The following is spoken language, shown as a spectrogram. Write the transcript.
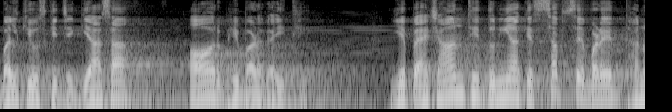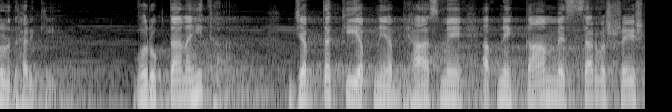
बल्कि उसकी जिज्ञासा और भी बढ़ गई थी। यह पहचान थी दुनिया के सबसे बड़े धनुर्धर की। वो रुकता नहीं था, जब तक कि अपने अभ्यास में, अपने काम में सर्वश्रेष्ठ,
